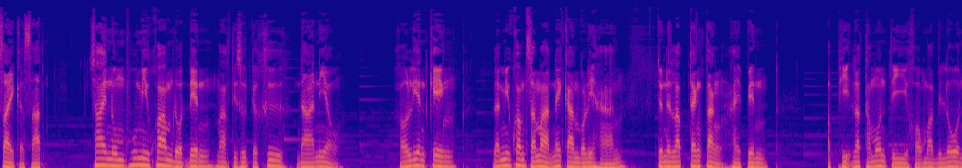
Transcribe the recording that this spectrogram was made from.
ใส่กษัตริย์ ชายหนุ่มผู้มีความโดดเด่นมากที่สุดก็คือ ดาเนียล เขาเรียนเก่ง และมีความสามารถในการบริหาร จนได้รับแต่งตั้งให้เป็นอภิรัฐมนตรีของบาบิโลน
